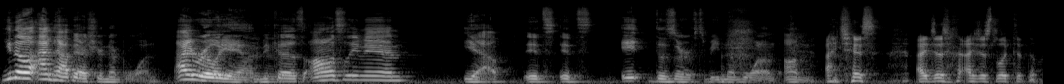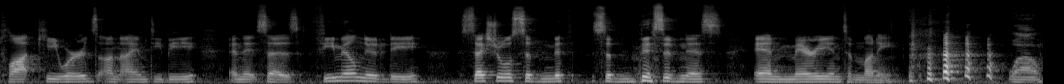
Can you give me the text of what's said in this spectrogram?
you know, I'm happy that's your number one. I really am because honestly, man, yeah, it's it's it deserves to be number one on. on I just I just I just looked at the plot keywords on IMDb and it says female nudity, sexual submissiveness, and marry into money. wow.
